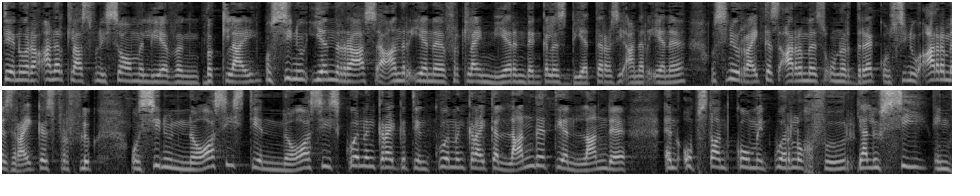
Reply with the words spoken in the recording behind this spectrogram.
teenoor 'n ander klas van die samelewing beklei. Ons sien hoe een ras 'n ander ene verklein neer en dink hulle is beter as die ander ene. Ons sien hoe rykes armes onderdruk. Ons sien hoe armes rykes vervloek. Ons sien hoe nasies teen nasies, koninkryke teen koninkryke, lande teen lande in opstand kom en oorlog voer. Jaloesie en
